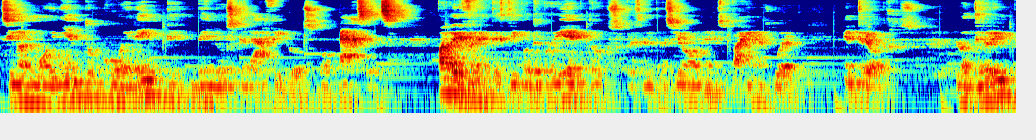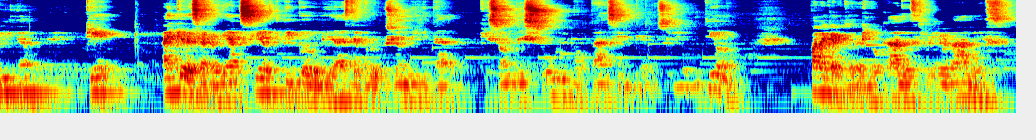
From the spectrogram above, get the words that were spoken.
sino al movimiento coherente de los gráficos o assets para diferentes tipos de proyectos, presentaciones, páginas web, entre otros. Lo anterior implica que hay que desarrollar cierto tipo de habilidades de producción digital que son de suma importancia en el siglo XXI para que actores locales, regionales,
